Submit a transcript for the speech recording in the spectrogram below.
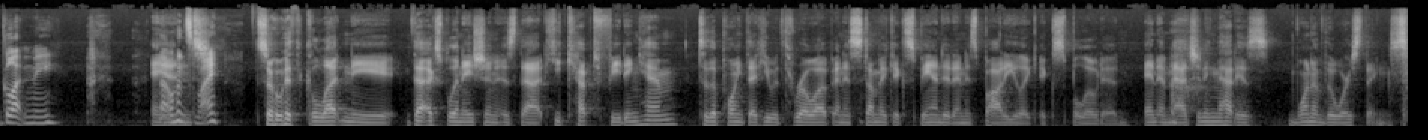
Gluttony. and that one's mine. So with gluttony, the explanation is that he kept feeding him to the point that he would throw up and his stomach expanded and his body like exploded. And imagining that is one of the worst things.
